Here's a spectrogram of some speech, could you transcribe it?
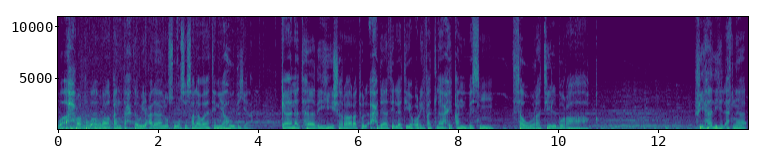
وأحرقوا اوراقا تحتوي على نصوص صلوات يهودية. كانت هذه شرارة الأحداث التي عرفت لاحقا باسم ثورة البراق. في هذه الأثناء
